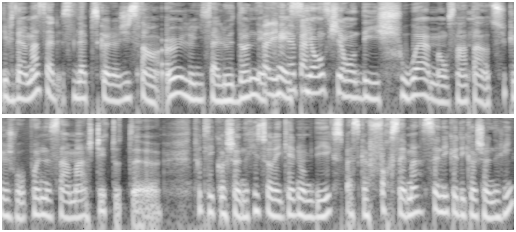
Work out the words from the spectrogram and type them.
Évidemment, ça- c'est de la psychologie 101. Là, ça lui donne l'impression qu'ils ont des choix. Mais on s'entend-tu que je ne vais pas nécessairement acheter toutes, euh, toutes les cochonneries sur lesquelles ils ont mis des X? Parce que forcément, ce n'est que des cochonneries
